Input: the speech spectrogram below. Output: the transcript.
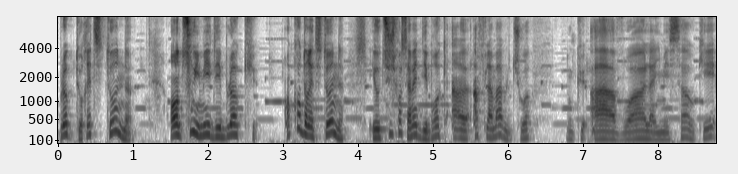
blocs de redstone. En dessous il met des blocs encore de redstone. Et au-dessus je pense qu'il va mettre des blocs euh, inflammables, tu vois. Donc, euh, ah, voilà, il met ça, ok. Il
